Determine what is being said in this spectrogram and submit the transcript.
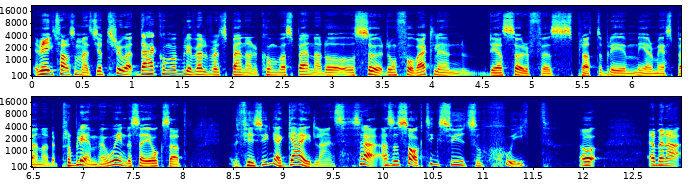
i vilket fall som helst, jag tror att det här kommer att bli väldigt, väldigt spännande. Det kommer att vara spännande och, och de får verkligen, deras Surface-plattor blir mer och mer spännande. Problemet med Windows är ju också att det finns ju inga guidelines. Sådär. Alltså saker och ting ser ut som skit. Och, jag menar,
